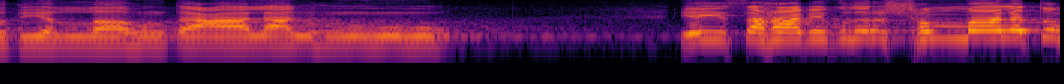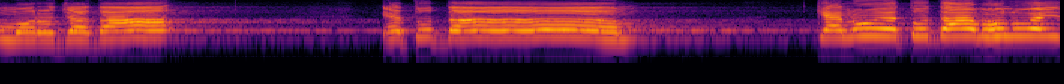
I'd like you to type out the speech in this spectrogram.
রাদিয়াল্লাহু তাআলা আনহু। এই সাহাবিগুলোর সম্মান এত মর্যাদা, এত দাম, কেন এত দাম হলো এই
